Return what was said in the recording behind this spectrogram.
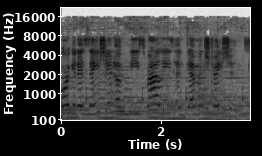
Organization of peace rallies and demonstrations.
